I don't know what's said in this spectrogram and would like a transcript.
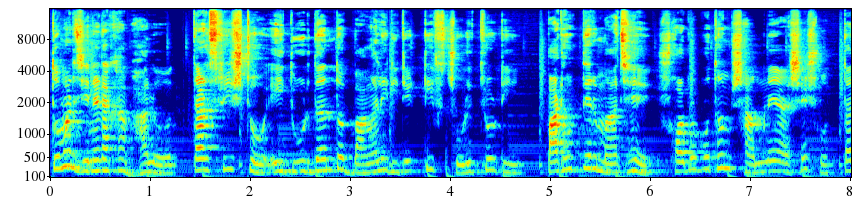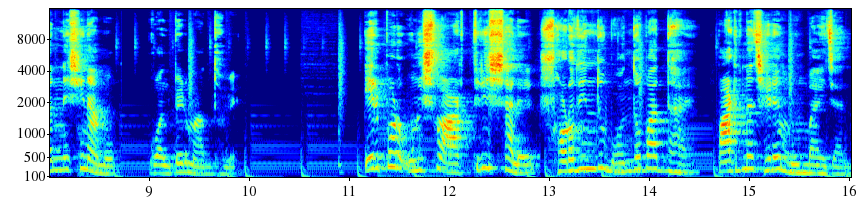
তোমার জেনে রাখা ভালো, তার সৃষ্ট এই দুর্দান্ত বাঙালি ডিটেকটিভ চরিত্রটি পাঠকদের মাঝে সর্বপ্রথম সামনে আসে সত্যান্বেষী নামক গল্পের মাধ্যমে। এরপর উনিশশো আটত্রিশ সালে শরদিন্দু বন্দ্যোপাধ্যায় পাটনা ছেড়ে মুম্বাই যান,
